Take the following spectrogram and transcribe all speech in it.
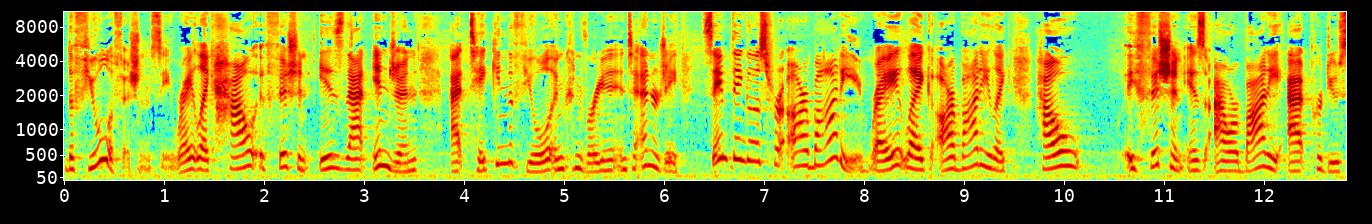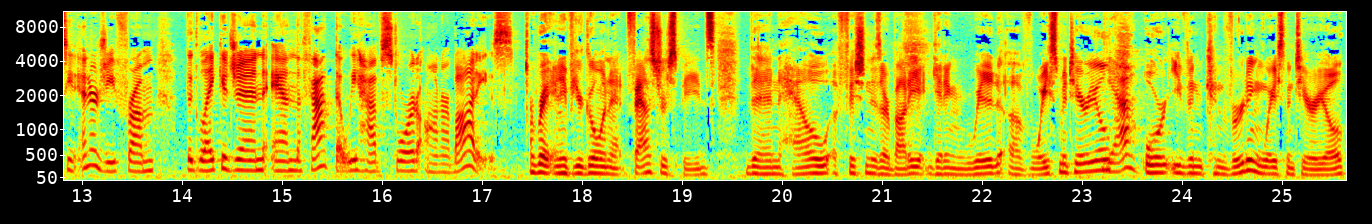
the fuel efficiency, right? Like how efficient is that engine at taking the fuel and converting it into energy? Same thing goes for our body, right? Like our body, like how efficient is our body at producing energy from the glycogen and the fat that we have stored on our bodies. Right, and if you're going at faster speeds, then how efficient is our body at getting rid of waste material Yeah. or even converting waste material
